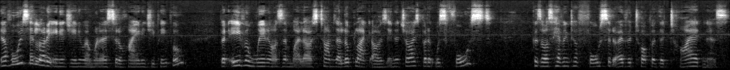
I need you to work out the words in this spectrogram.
Now, I've always had a lot of energy anyway, I'm one of those sort of high energy people. But even when I was in my lowest times, I looked like I was energized, but it was forced because I was having to force it over top of the tiredness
